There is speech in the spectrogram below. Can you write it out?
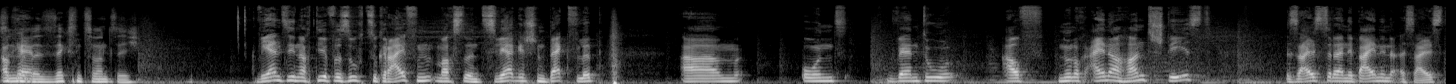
Okay. wir bei 26. Während sie nach dir versucht zu greifen, machst du einen zwergischen Backflip. Ähm, und wenn du auf nur noch einer Hand stehst, seilst du deine Beine, äh, seilst,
